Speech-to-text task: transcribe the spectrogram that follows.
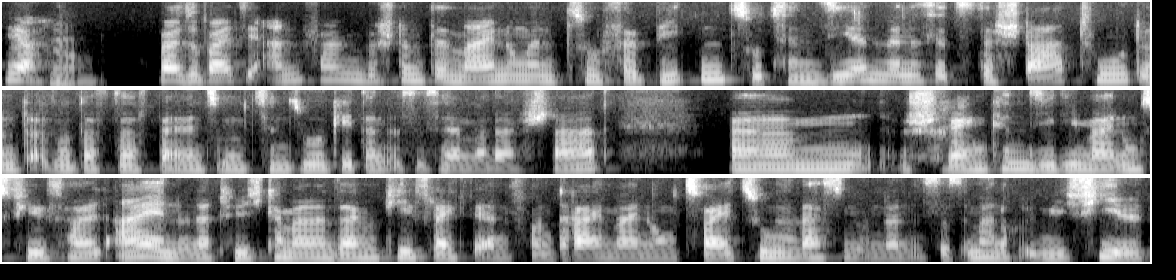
ja. ja. Weil sobald sie anfangen, bestimmte Meinungen zu verbieten, zu zensieren, wenn es jetzt der Staat tut, und also dass das, wenn es um Zensur geht, dann ist es ja immer der Staat, ähm, schränken sie die Meinungsvielfalt ein. Und natürlich kann man dann sagen, okay, vielleicht werden von drei Meinungen zwei zugelassen und dann ist das immer noch irgendwie viel,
